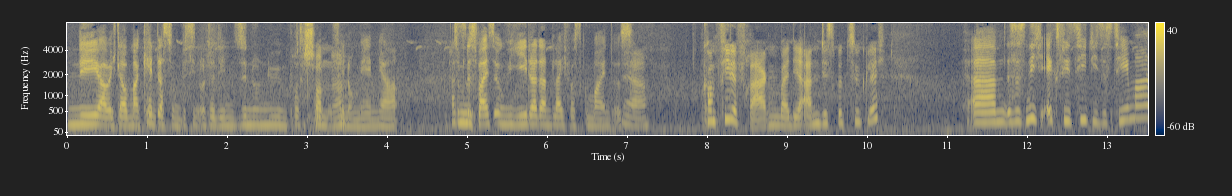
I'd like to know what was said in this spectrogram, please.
Nee, aber ich glaube, man kennt das so ein bisschen unter den Synonymen ne? Postbotenphänomen, ja. Hast Zumindest weiß irgendwie jeder dann gleich, was gemeint ist. Ja. Kommen viele Fragen bei dir an diesbezüglich? Ähm, es ist nicht explizit dieses Thema.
